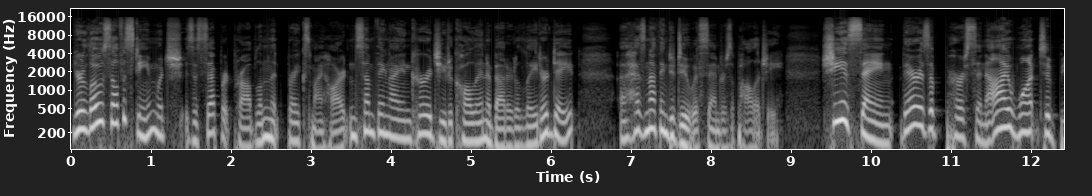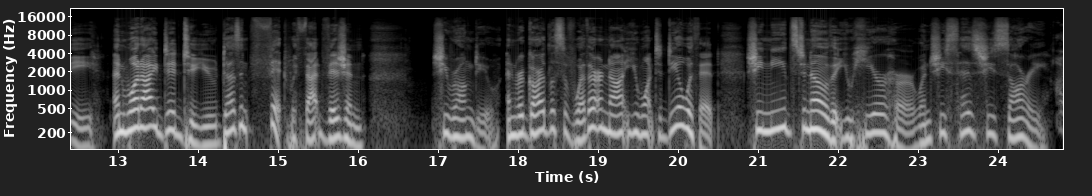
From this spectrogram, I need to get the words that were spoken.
Your low self esteem, which is a separate problem that breaks my heart and something I encourage you to call in about at a later date, uh, has nothing to do with Sandra's apology. She is saying, There is a person I want to be, and what I did to you doesn't fit with that vision. She wronged you, and regardless of whether or not you want to deal with it, she needs to know that you hear her when she says she's sorry. All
